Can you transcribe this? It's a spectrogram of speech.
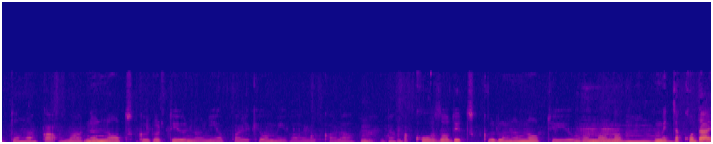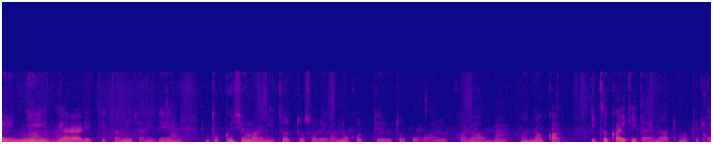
あとなんか、まあ、布を作るっていうのにやっぱり興味があるからうんなんか構造で作る布っていうものがうん。めっちゃ古代にやられてたみたいでうん徳島にちょっとそれが残ってるとこがあるから、うん。まあ、なんかいつか行きたいなと思ってて。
